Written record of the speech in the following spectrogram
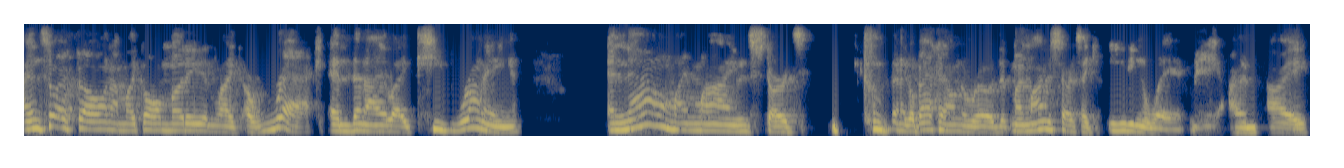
and so I fell and I'm like all muddy and like a wreck. And then I like keep running. And now my mind starts, and I go back out on the road that my mind starts like eating away at me. I'm, I,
